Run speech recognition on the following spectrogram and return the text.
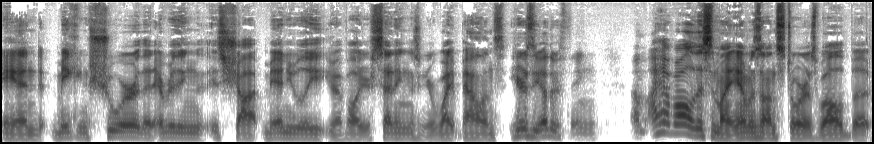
and making sure that everything is shot manually you have all your settings and your white balance here's the other thing um, i have all of this in my amazon store as well but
